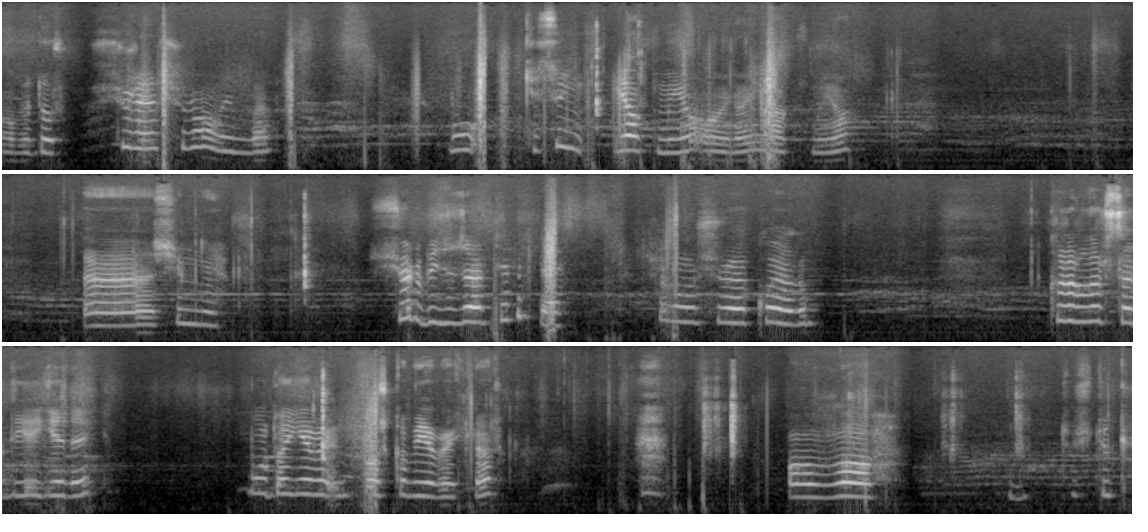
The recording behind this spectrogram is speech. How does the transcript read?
Abi dur. Şuraya şunu alayım ben. Bu kesin yakmıyor. Aynen yakmıyor. Ee, şimdi şöyle bir düzeltelim de şunu şuraya koyalım. Kırılırsa diye yedek. Burada yemek başka bir yemekler. Allah. Düştük.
